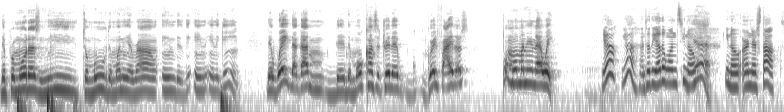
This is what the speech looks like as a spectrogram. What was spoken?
the promoters need to move the money around in the in, in the game. The way that got the, the more concentrated great fighters, put more money in that way. yeah, yeah. Until the other ones, you know, Yeah. you know, earn their stocks.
